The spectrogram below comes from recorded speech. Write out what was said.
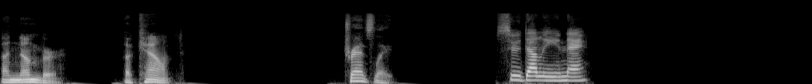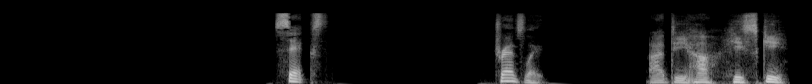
A number. A count. Translate. Sudaline. Sixth. Translate. Adiha hiski.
